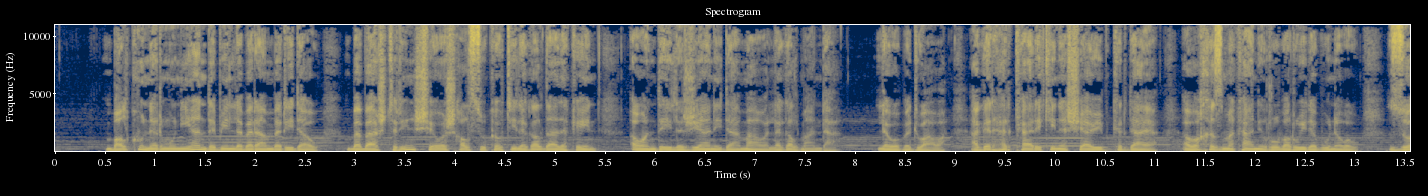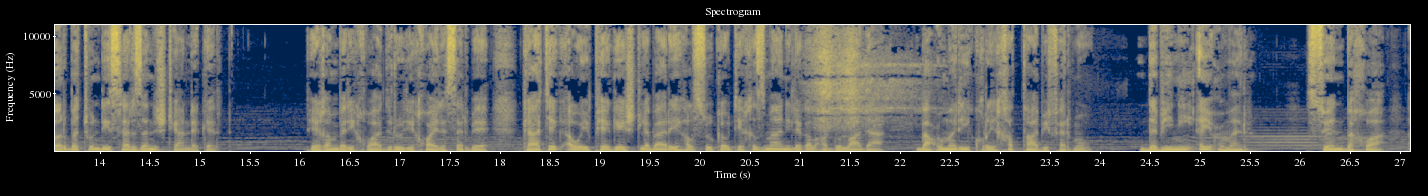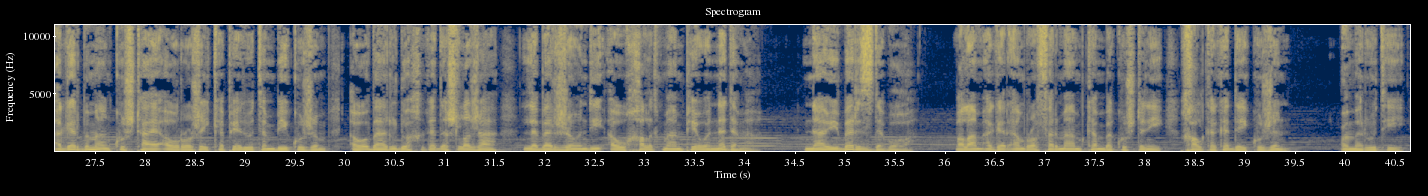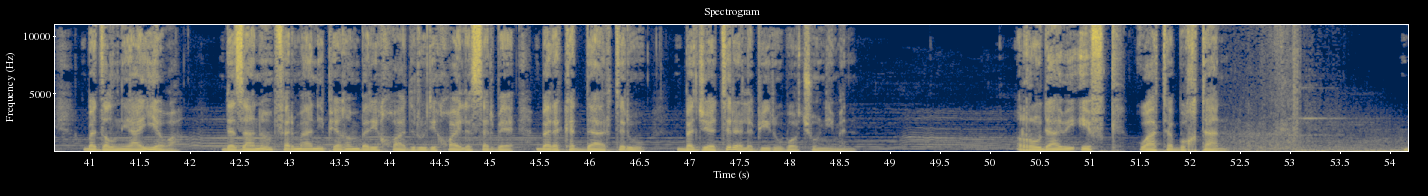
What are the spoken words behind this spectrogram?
بەڵکو نەرم و نیان دەبین لە بەرامبەریدا و بە باشترین شێوەش هەڵس و کەوتی لەگەڵدا دەکەین ئەوەندەی لە ژیانی داماوە لەگەڵماندا لەوە بەدواوە ئەگەر هەر کارێکی نەشیاوی بکردایە ئەوە خزمەکانی ڕوبەڕووی دەبوونەوە و زۆر بە توندی سەرزەنشتیان دەکرد پێغەمبەری خوا درودی خی لەسەر بێ کاتێک ئەوەی پێگەیشت لەبارەی هەڵسوکەوتی خزمانی لەگەڵ عبدوڵادا بە عمەری کوڕی خەتابی فەرموو دەبینی ئەی عومەر سوێن بەخوا ئەگەر بمان کوشتایە ئەو ڕۆژەی کە پێدوتم بیکوژم ئەوە بارودۆخەکە دەشڵەژا لە بەرژەوەندی ئەو خەڵکمان پێوە نەدەما ناوی بەرز دەبەوە بەڵام ئەگەر ئەمڕۆ فەرمام بکەم بە کوشتنی خەڵکەکە دەیکوژن عمەروتی بە دڵنیاییەوە دەزانم فەرمانی پێغەمبەری خوادرودی خی لەسەر بێ بەرەکەتدارتر و بەجێترە لە بیر و بۆچوونی من ڕووداوی ئیفک واتە بوختان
